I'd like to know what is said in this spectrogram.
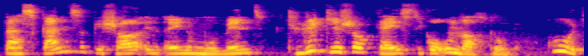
das Ganze geschah in einem Moment glücklicher geistiger Umnachtung. Gut,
